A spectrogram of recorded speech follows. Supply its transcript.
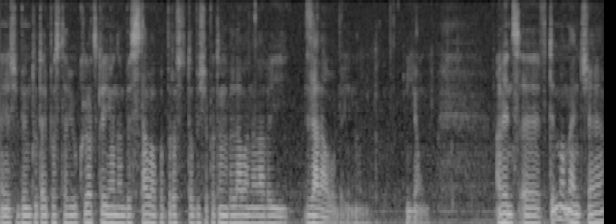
jeśli bym tutaj postawił klockę i ona by stała po prostu, to by się potem wylała na lawę i zalałoby ją. A więc e, w tym momencie, e,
